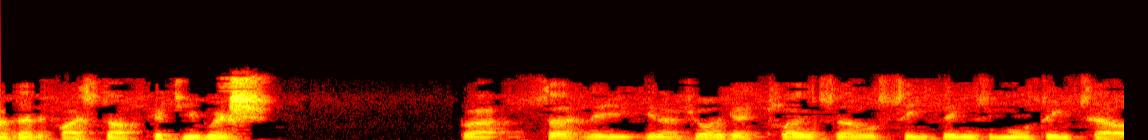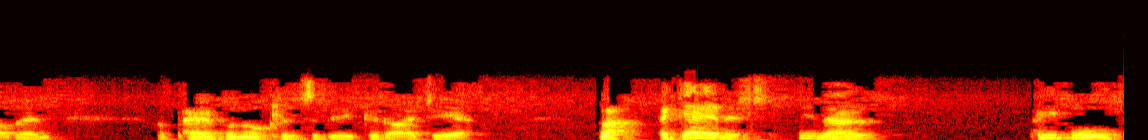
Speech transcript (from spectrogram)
identify stuff if you wish but certainly, you know, if you want to get closer or see things in more detail, then a pair of binoculars would be a good idea. But again, it's you know, people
